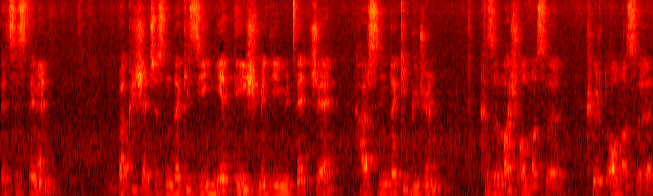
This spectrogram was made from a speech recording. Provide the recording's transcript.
ve sistemin bakış açısındaki zihniyet değişmediği müddetçe karşısındaki gücün Kızılbaş olması, Kürt olması,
